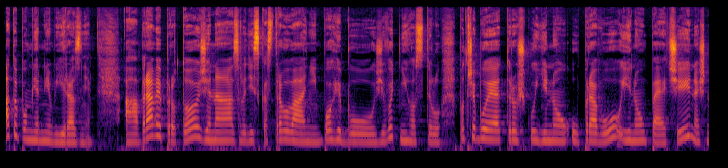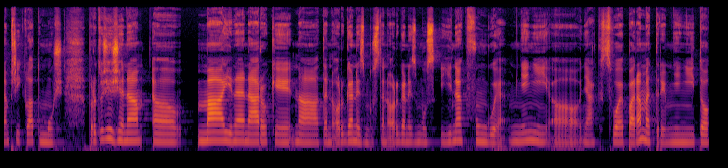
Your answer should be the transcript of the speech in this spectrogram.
A to poměrně výrazně. A právě proto žena z hlediska stravování, pohybu, životního stylu potřebuje trošku jinou úpravu, jinou péči než například muž. Protože žena uh, má jiné nároky na ten organismus. Ten organismus jinak funguje, mění uh, nějak svoje parametry, mění to,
